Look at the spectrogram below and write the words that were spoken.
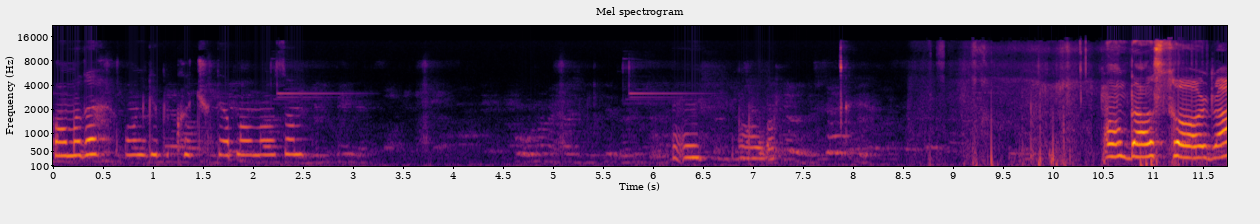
Olmadı. Onun gibi küçük yapmam lazım. Oldu. Ondan sonra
